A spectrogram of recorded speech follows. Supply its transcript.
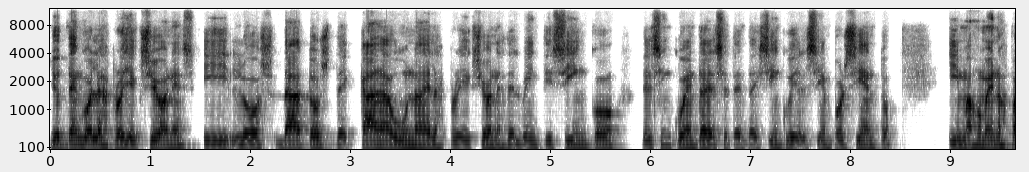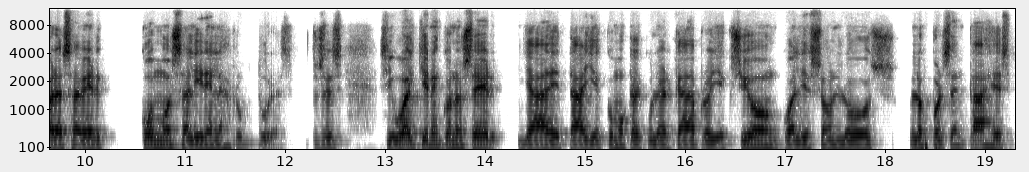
Yo tengo las proyecciones y los datos de cada una de las proyecciones del 25, del 50, del 75 y del 100%, y más o menos para saber cómo salir en las rupturas. Entonces, si igual quieren conocer ya a detalle cómo calcular cada proyección, cuáles son los, los porcentajes,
